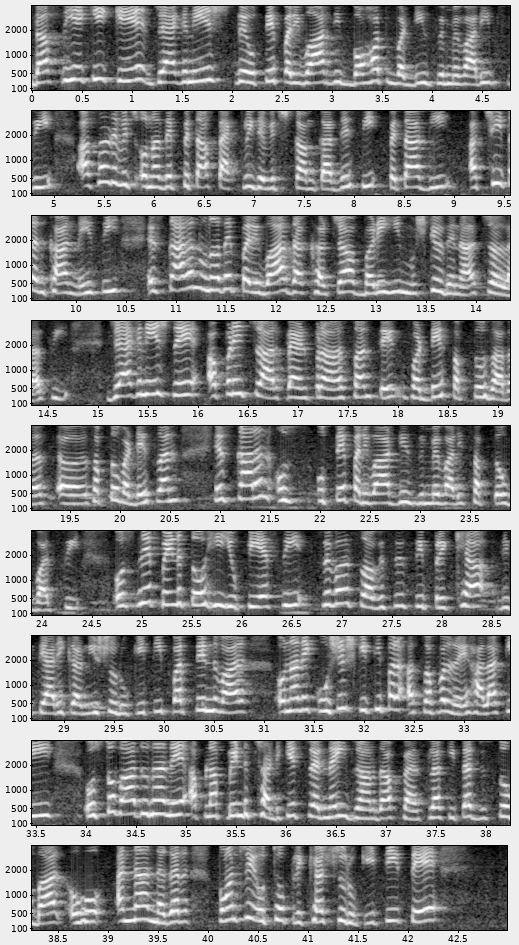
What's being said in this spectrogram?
ਦੱਸ ਦਈਏ ਕਿ ਕੇ ਜੈਗਨੇਸ਼ ਦੇ ਉੱਤੇ ਪਰਿਵਾਰ ਦੀ ਬਹੁਤ ਵੱਡੀ ਜ਼ਿੰਮੇਵਾਰੀ ਸੀ। ਅਸਲ ਦੇ ਵਿੱਚ ਉਹਨਾਂ ਦੇ ਪਿਤਾ ਫੈਕਟਰੀ ਦੇ ਵਿੱਚ ਕੰਮ ਕਰਦੇ ਸੀ। ਪਿਤਾ ਦੀ ਅੱਛੀ ਤਨਖਾਹ ਨਹੀਂ ਸੀ। ਇਸ ਕਾਰਨ ਉਹਨਾਂ ਦੇ ਪਰਿਵਾਰ ਦਾ ਖਰਚਾ ਬੜੀ ਹੀ ਮੁਸ਼ਕਿਲ ਦੇ ਨਾਲ ਚੱਲਦਾ ਸੀ। ਜੈਗਨੇਸ਼ ਦੇ ਆਪਣੇ ਚਾਰ ਭੈਣ ਭਰਾ ਸਨ ਤੇ ਵੱਡੇ ਸਭ ਤੋਂ ਜ਼ਿਆਦਾ ਸਭ ਤੋਂ ਵੱਡੇ ਸਨ। ਇਸ ਕਾਰਨ ਉਸ ਉੱਤੇ ਪਰਿਵਾਰ ਦੀ ਜ਼ਿੰਮੇਵਾਰੀ ਸਭ ਤੋਂ ਵੱਧ ਸੀ। ਉਸਨੇ ਪਿੰਡ ਤੋਂ ਹੀ ਯੂਪੀਐਸਸੀ ਸਿਵਲ ਸਰਵਿਸਿਜ਼ ਦੀ ਪ੍ਰੀਖਿਆ ਦੀ ਤਿਆਰੀ ਕਰਨੀ ਸ਼ੁਰੂ ਕੀਤੀ। ਕੀਤੀ, ਪਰ ਤਿੰਨ ਵਾਰ ਉਹਨਾਂ ਨੇ ਕੋਸ਼ਿਸ਼ ਕੀਤੀ, ਪਰ ਅਸਫਲ ਰਹੇ। ਹਾਲਾਂਕਿ ਉਸ ਤੋਂ ਬਾਅਦ ਉਹਨਾਂ ਨੇ ਆਪਣਾ ਪਿੰਡ ਛੱਡ ਕੇ ਚੇਨਈ ਜਾਣ ਦਾ ਫੈਸਲਾ ਕੀਤਾ, ਜਿਸ ਤੋਂ ਬਾਅਦ ਉਹ ਅੰਨਾ ਨਗਰ ਪਹੁੰਚੇ, ਉੱਥੋਂ ਪ੍ਰੀਖਿਆ ਸ਼ੁਰੂ ਕੀਤੀ ਤੇ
